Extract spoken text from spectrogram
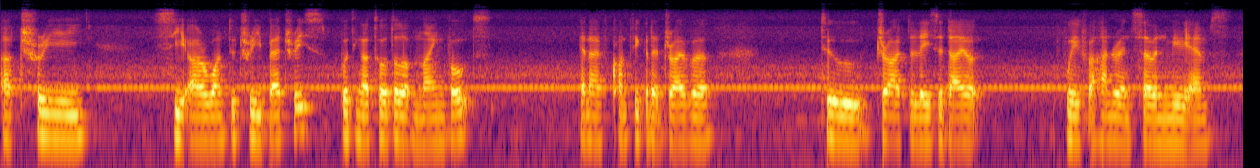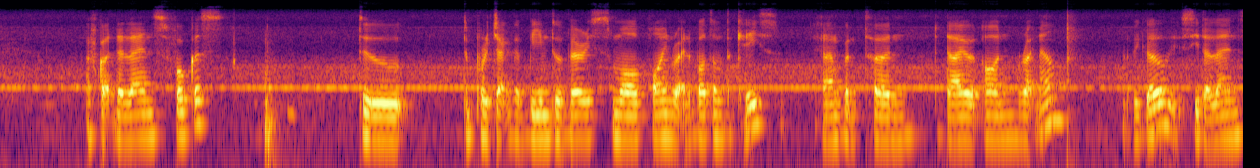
are three CR123 batteries putting a total of 9 volts and I've configured a driver to drive the laser diode with 107 milliamps. I've got the lens focus to to project the beam to a very small point right at the bottom of the case. And I'm going to turn the diode on right now. There we go. You see the lens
